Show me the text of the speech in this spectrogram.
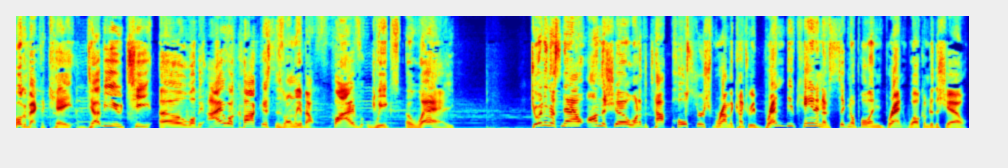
Welcome back to KWTO. Well, the Iowa caucus is only about five weeks away. Joining us now on the show, one of the top pollsters from around the country, Brent Buchanan of Cygnal Polling. Brent, welcome to the show.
